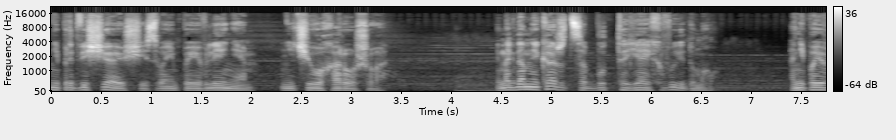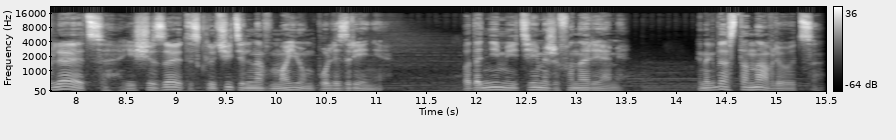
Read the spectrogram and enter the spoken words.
не предвещающие своим появлением ничего хорошего. Иногда мне кажется, будто я их выдумал. Они появляются и исчезают исключительно в моем поле зрения. Под одними и теми же фонарями. Иногда останавливаются,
